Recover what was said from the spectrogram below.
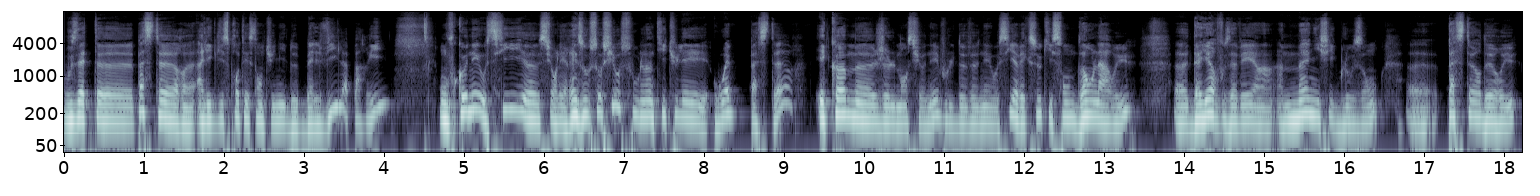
Vous êtes euh, pasteur à l'église protestante unie de Belleville à Paris. On vous connaît aussi euh, sur les réseaux sociaux sous l'intitulé Web Pasteur. Et comme je le mentionnais, vous le devenez aussi avec ceux qui sont dans la rue. D'ailleurs, vous avez un, un magnifique blouson, pasteur de rue,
